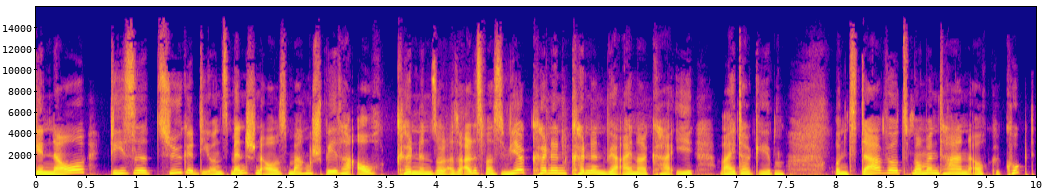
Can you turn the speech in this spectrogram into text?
genau diese Züge, die uns Menschen ausmachen, später auch können soll. Also alles, was wir können, können wir einer KI weitergeben. Und da wird momentan auch geguckt,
